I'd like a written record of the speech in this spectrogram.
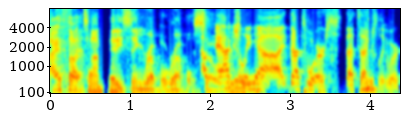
I thought Tom Petty sang Rebel Rebel. So Okay, actually, yeah, I, that's worse. That's actually worse.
